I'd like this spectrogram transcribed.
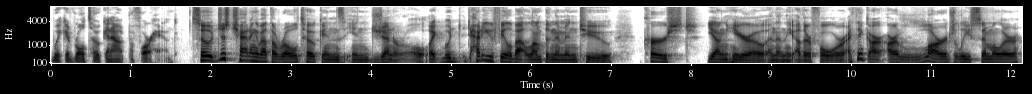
Wicked role token out beforehand. So, just chatting about the role tokens in general, like, would, how do you feel about lumping them into Cursed, Young Hero, and then the other four? I think are are largely similar.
